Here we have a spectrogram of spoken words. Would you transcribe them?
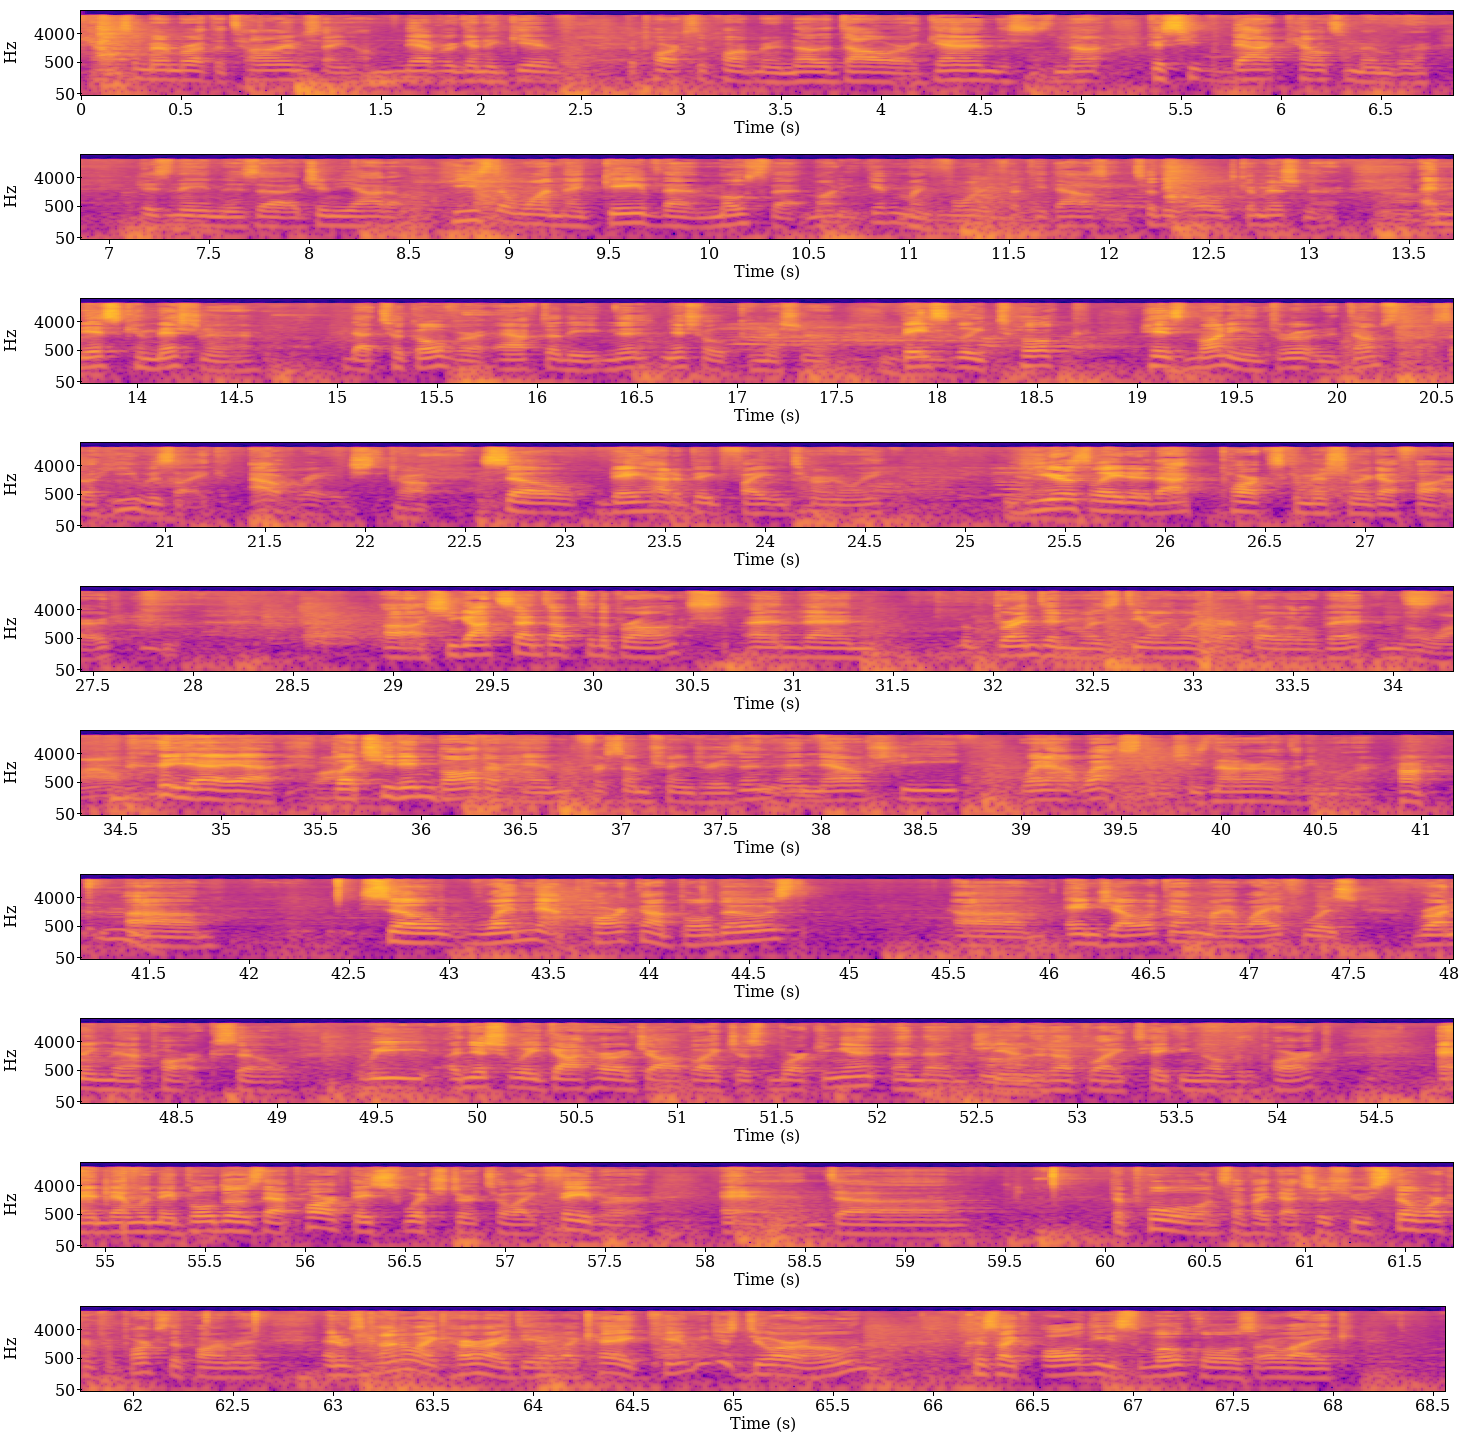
council member at the time saying, "I'm never going to give the Parks Department another dollar again. This is not because that council member." His name is uh, Jimmy Oddo. He's the one that gave them most of that money, give them like four hundred fifty thousand to the old commissioner, and this commissioner that took over after the initial commissioner basically took his money and threw it in a dumpster. So he was like outraged. Oh. So they had a big fight internally. Years later, that parks commissioner got fired. Uh, she got sent up to the Bronx, and then Brendan was dealing with her for a little bit. And Oh, wow. yeah, yeah. Wow. But she didn't bother him for some strange reason, and now she went out west and she's not around anymore. Huh. Um, so when that park got bulldozed, um, Angelica, my wife, was running that park. So we initially got her a job like just working it, and then she ended up like taking over the park. And then when they bulldozed that park, they switched her to like Faber and um, the pool and stuff like that. So she was still working for Parks Department, and it was kind of like her idea, like, hey, can't we just do our own? Because like all these locals are like,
